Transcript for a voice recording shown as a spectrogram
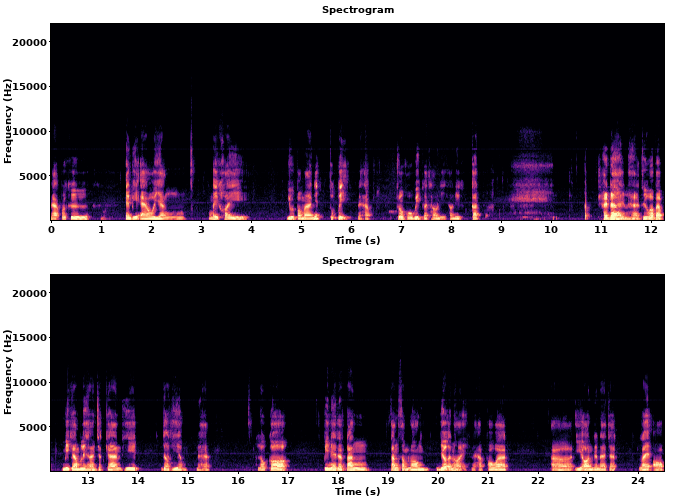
นะก็คือ NPL ยัง ไม่ค่อยอยู่ประมาณเนี้ยทุกปีนะครับ ช่วงโควิดก็เท่านี้เท่านี้ก็ใช้ได้นะฮะถือว่าแบบมีการบริหารจัดการที่ยอดเยี่ยมนะฮะแล้วก็ปีนี้จะตั้งตั้งสำรองเยอะหน่อยนะครับ เพราะว่าอ่า Aeon ก็น่าจะไล่ออฟ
